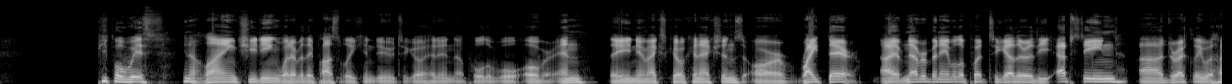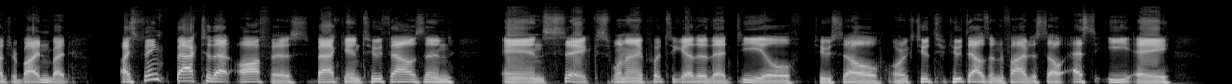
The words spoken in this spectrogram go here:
people with you know lying, cheating, whatever they possibly can do to go ahead and uh, pull the wool over. And the New Mexico connections are right there. I have never been able to put together the Epstein uh, directly with Hunter Biden, but I think back to that office back in 2006 when I put together that deal to sell, or 2005 to sell SEA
